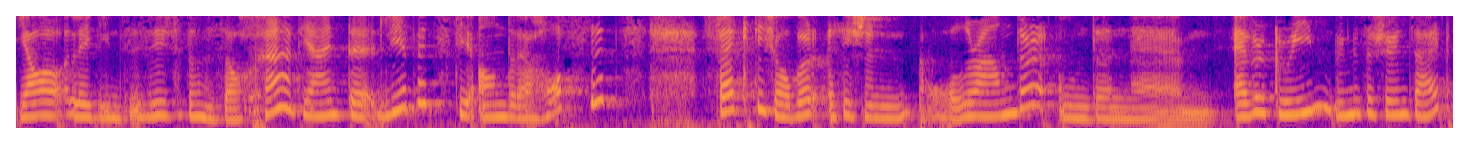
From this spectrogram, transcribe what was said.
Ja, Leggings, es ist so eine Sache. Die einen lieben es, die anderen hassen es. Fakt ist aber, es ist ein Allrounder und ein ähm, Evergreen, wie man so schön sagt.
